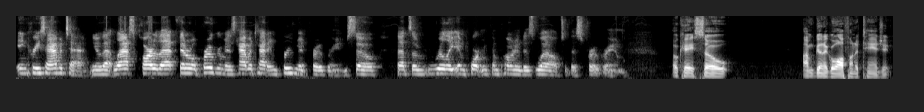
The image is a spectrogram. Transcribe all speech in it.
increase habitat. You know, that last part of that federal program is habitat improvement program. So that's a really important component as well to this program. Okay, so I'm going to go off on a tangent.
